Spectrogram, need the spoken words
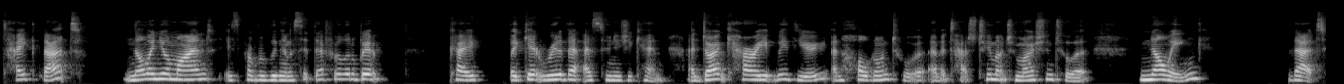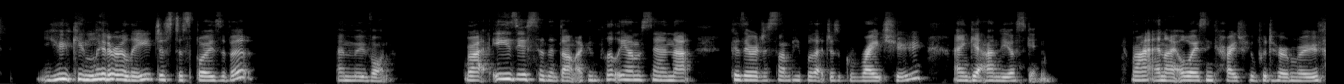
take that. Know in your mind is probably going to sit there for a little bit. Okay, but get rid of it as soon as you can. And don't carry it with you and hold on to it and attach too much emotion to it, knowing that you can literally just dispose of it and move on. Right? Easier said than done. I completely understand that because there are just some people that just grate you and get under your skin. Right. And I always encourage people to remove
